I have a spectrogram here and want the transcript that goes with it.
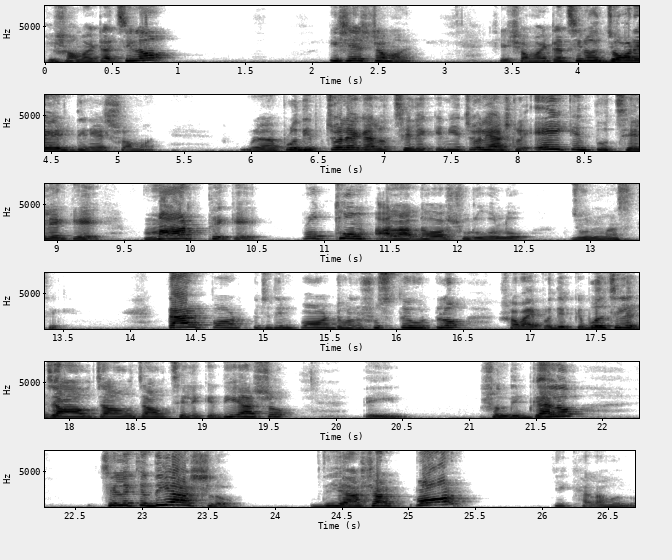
সেই সময়টা ছিল? কিসের সময়? সেই সময়টা ছিল জ্বরের দিনের সময়। প্রদীপ চলে গেল, ছেলেকে নিয়ে চলে আসলো। এই কিন্তু ছেলেকে মার থেকে প্রথম আলাদা হওয়া শুরু হলো জুন মাস থেকে। তারপর কিছুদিন পর যখন সুস্থ হয়ে উঠল। সবাই প্রদীপকে বলছিলে, যাও যাও যাও, ছেলেকে দিয়ে আসো। এই সন্দীপ গেল, ছেলেকে দিয়ে আসলো। দিয়ে আসার পর কি খেলা হলো?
